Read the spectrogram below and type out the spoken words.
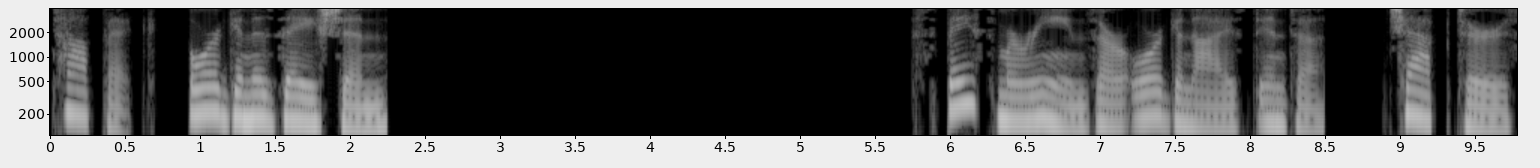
Topic: Organization. Space Marines are organized into chapters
